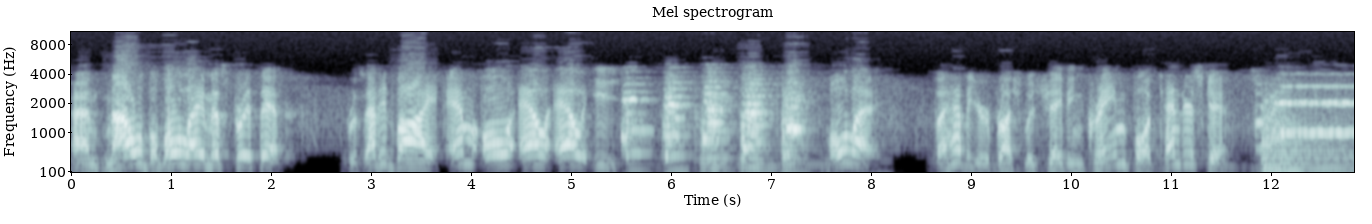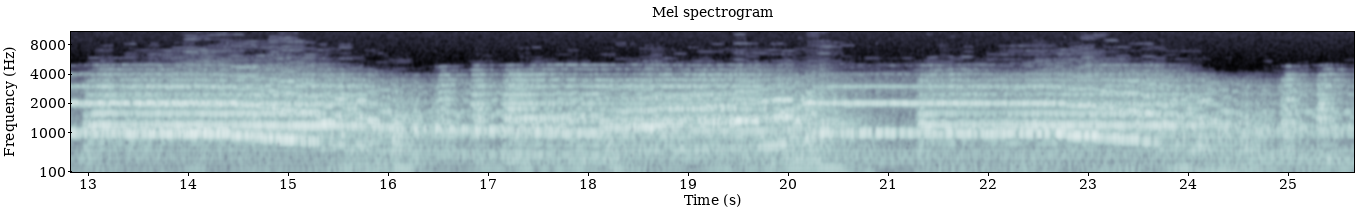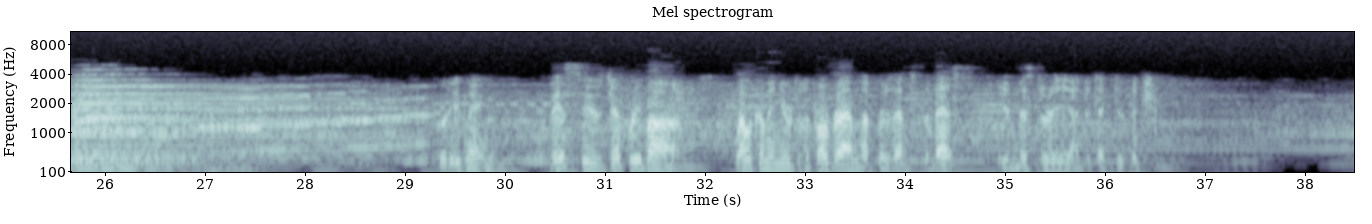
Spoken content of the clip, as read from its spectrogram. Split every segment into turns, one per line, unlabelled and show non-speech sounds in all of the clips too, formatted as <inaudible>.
And now, the Molle Mystery Theater, presented by M O L L E. Molle, the heavier brushless shaving cream for tender skins.
Geoffrey Barnes, welcoming you to the program that presents the best in mystery and detective fiction.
